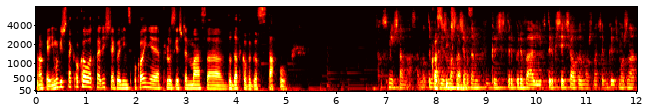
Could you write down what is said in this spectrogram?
Okej, okay. i mówisz tak około 20 godzin spokojnie, plus jeszcze masa dodatkowego staffu Kosmiczna masa. No tym bardziej, że można się potem wgryźć w tryb rywali, w tryb sieciowy można się wgryźć, można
